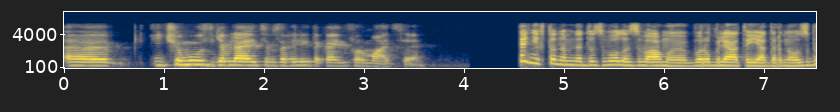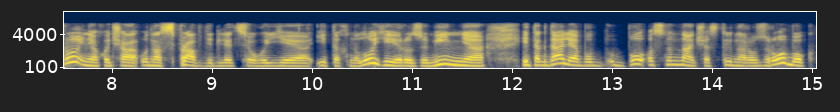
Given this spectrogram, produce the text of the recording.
е, і чому з'являється взагалі така інформація? Та ніхто нам не дозволить з вами виробляти ядерне озброєння, хоча у нас справді для цього є і технології, і розуміння, і так далі. Бо, бо основна частина розробок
